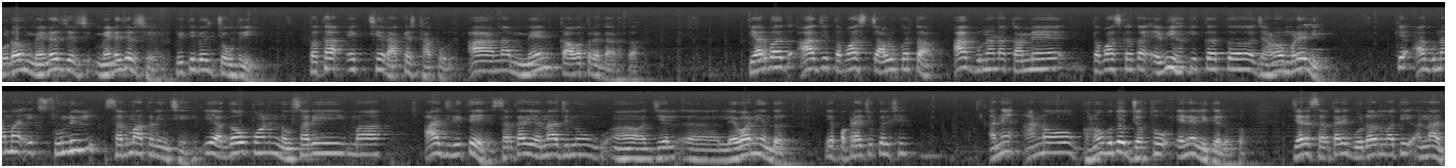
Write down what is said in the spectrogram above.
ગોડાઉન મેનેજર મેનેજર છે, પ્રીતિબેન ચૌધરી તથા એક છે રાકેશ ઠાકુર. આના મેન કાવતરેદાર હતા. ત્યારબાદ આ જે તપાસ ચાલુ કરતા આ ગુનાના કામે તપાસ કરતાં એવી હકીકત જાણવા મળેલી કે આ ગુનામાં એક સુનિલ શર્મા કરીને છે. એ અગાઉ પણ નવસારીમાં આ જ રીતે સરકારી અનાજનું જે લેવાની અંદર એ પકડાઈ ચૂકેલ છે અને આનો ઘણો બધો જથ્થો એને લીધેલો હતો. જ્યારે સરકારી ગોડાઉનમાંથી અનાજ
